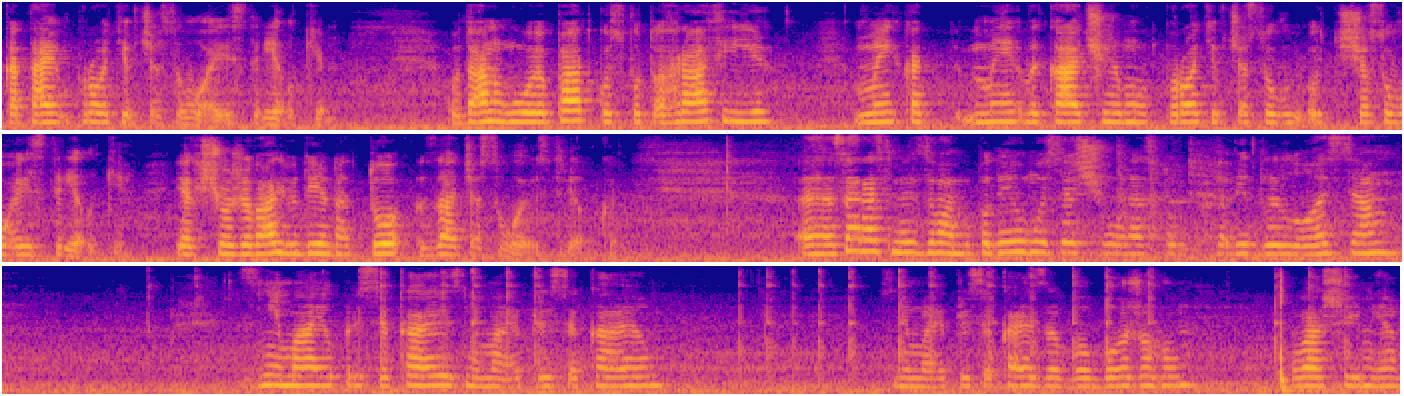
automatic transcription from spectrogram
катаємо проти часової стрілки. В даному випадку з фотографії ми, ми викачуємо проти часової, часової стрілки. Якщо жива людина, то за часовою стрілкою. Е, Зараз ми з вами подивимося, що у нас тут відлилося. Знімаю, присякаю, знімаю, присякаю. Знімаю, присякаю за Божого ваше ім'я.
